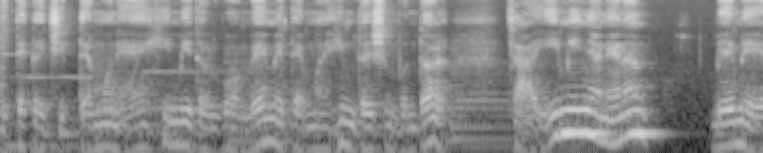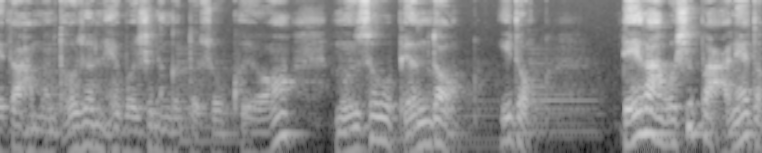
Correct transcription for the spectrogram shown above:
이때 그집 때문에 힘이 들고 매매 때문에 힘드신 분들 자 이민년에는 매매에도 한번 도전해 보시는 것도 좋고요. 문서 변동, 이동 내가 하고 싶어 안 해도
